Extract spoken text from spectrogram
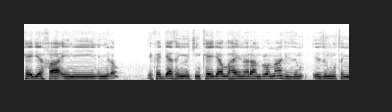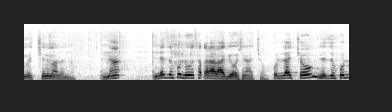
ከይድ ልካኢኒን የሚለው የከዳተኞችን ከይድ አላህ አይመራም ብሎ ማለት የዝሙተኞችን ማለት ነው። እና እነዚህ ሁሉ ተቀራራቢዎች ናቸው። ሁላቸውም እነዚህ ሁሉ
